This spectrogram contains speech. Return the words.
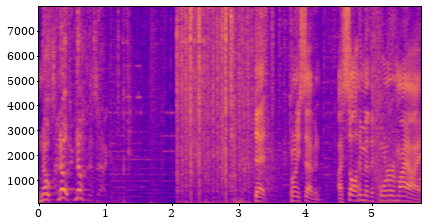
No, no, no. Dead. 27. I saw him at the corner of my eye.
